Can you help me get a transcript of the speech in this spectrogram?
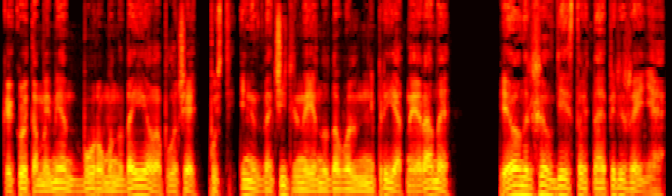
В какой-то момент Бурому надоело получать пусть и незначительные, но довольно неприятные раны, и он решил действовать на опережение.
